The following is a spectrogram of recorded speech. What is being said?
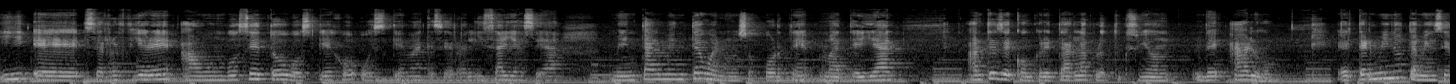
y eh, se refiere a un boceto, bosquejo o esquema que se realiza ya sea mentalmente o en un soporte material antes de concretar la producción de algo. El término también se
